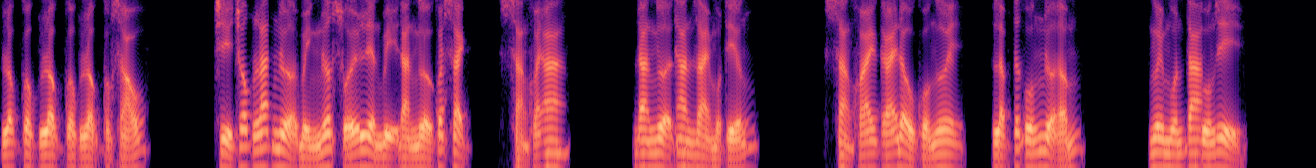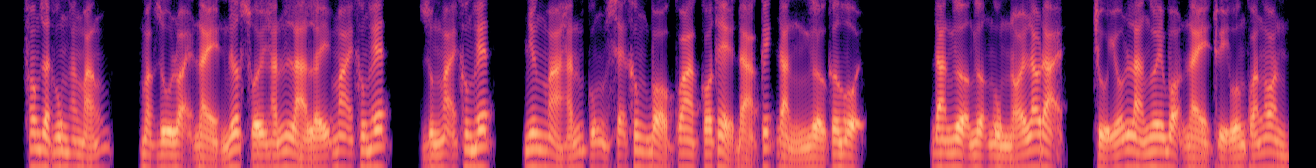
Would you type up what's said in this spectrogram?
Lộc cộc lộc cộc lộc cộc sáu. Chỉ chốc lát nửa bình nước suối liền bị đàn ngựa quét sạch, sảng khoái a. Đàn ngựa than dài một tiếng. Sảng khoái cái đầu của ngươi, lập tức uống nửa ấm. Ngươi muốn ta uống gì? Phong giật hung hăng mắng, mặc dù loại này nước suối hắn là lấy mãi không hết, dùng mãi không hết, nhưng mà hắn cũng sẽ không bỏ qua có thể đả kích đàn ngựa cơ hội. Đàn ngựa ngượng ngùng nói lao đại, chủ yếu là ngươi bọn này thủy uống quá ngon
